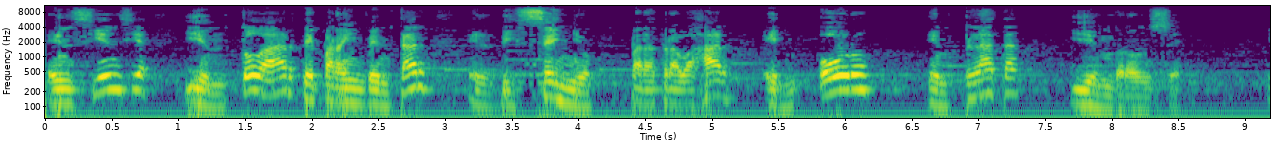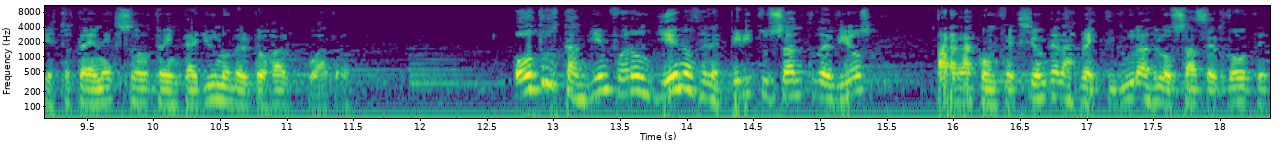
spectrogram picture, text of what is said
en ciencia y en toda arte para inventar el diseño, para trabajar en oro, en plata y en bronce. Y esto está en Éxodo 31 del 2 al 4. Otros también fueron llenos del Espíritu Santo de Dios para la confección de las vestiduras de los sacerdotes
